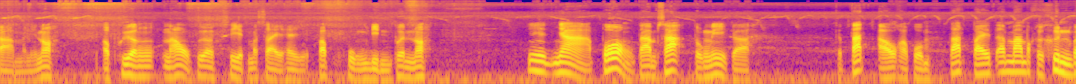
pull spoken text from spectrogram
ตามอันนี้เนาะเอาเพื่องเน่าเพื่องเศษมาใส่ให้ปรับปรุงดินเพิ่นเนาะนี่หญ้าป้องตามสะตรงนี้ก็ก็ตัดเอาครับผม ตัดไปตัดมามันก็ขึ้นไป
